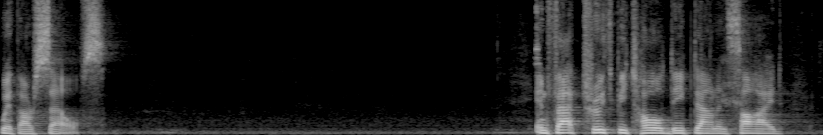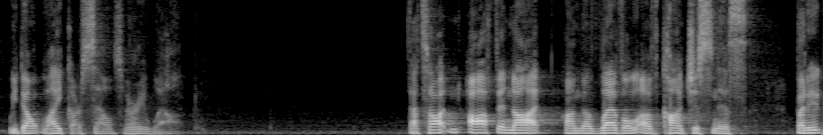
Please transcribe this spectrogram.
with ourselves. In fact, truth be told, deep down inside, we don't like ourselves very well. That's often not on the level of consciousness, but it,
